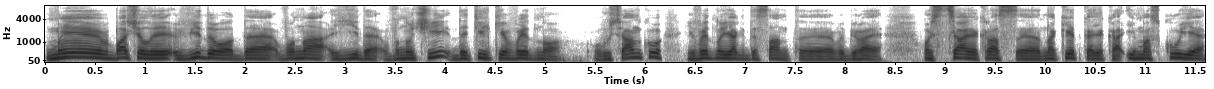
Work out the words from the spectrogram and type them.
Ми бачили відео, де вона їде вночі, де тільки видно гусянку і видно, як десант е, вибігає. Ось ця якраз е, накидка, яка і маскує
